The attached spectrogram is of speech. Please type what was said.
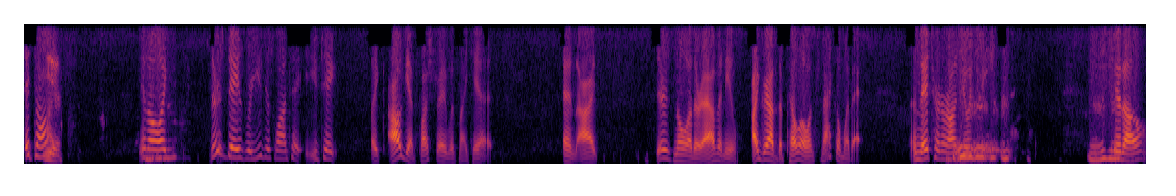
It does. yeah You know, like Mhm. there's days where you just want to take you take like I'll get frustrated with my kid, and I there's no other avenue. I grab the pillow and smack them with it, and they turn around and do it to me. Mm-hmm. You know,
